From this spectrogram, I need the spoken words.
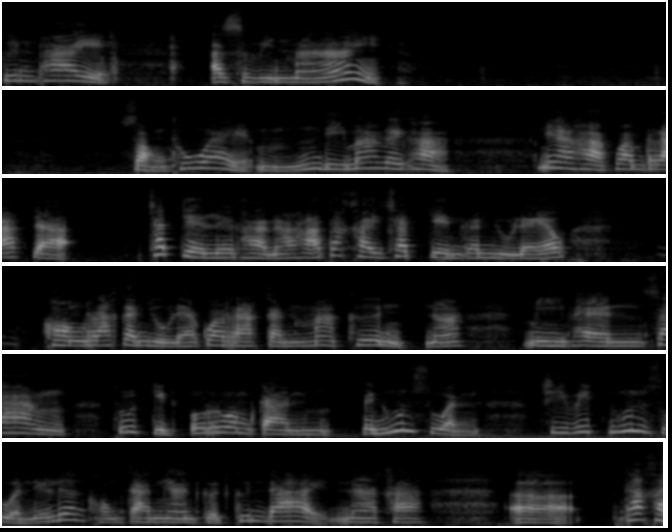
ขึ้นไพ่อัศวินไม้ สองถ้วย อืม ดีมากเลยค่ะ เนี่ยค่ะ ความรักจะชัดเจนเลยค่ะนะคะ ถ้าใครชัดเจนกันอยู่แล้ว คองรักกันอยู่แล้วก็รักกันมากขึ้นนะ มีแผนสร้างธุรกิจร่วมกันเป็นหุ้นส่วนชีวิตหุ้นส่วนในเรื่องของการงานเกิดขึ้นได้นะคะ ถ้าใคร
